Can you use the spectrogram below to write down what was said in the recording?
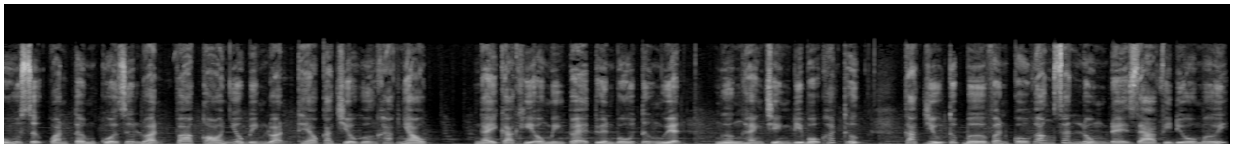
thu hút sự quan tâm của dư luận và có nhiều bình luận theo các chiều hướng khác nhau. Ngay cả khi ông Minh Tuệ tuyên bố tự nguyện ngừng hành trình đi bộ khất thực, các YouTuber vẫn cố gắng săn lùng để ra video mới.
